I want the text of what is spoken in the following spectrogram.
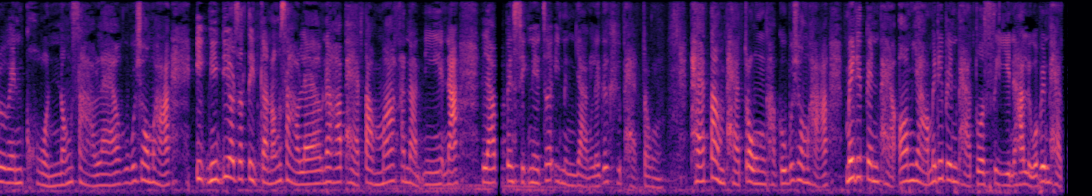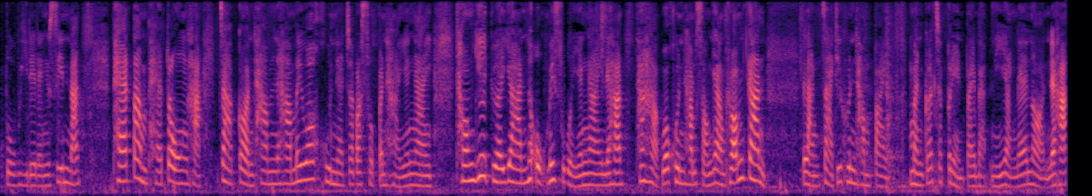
ริเวณขนน้องสาวแล้วคุณผู้ชมค่ะอีกนิดเดียวจะติดกับน้องสาวแล้วนะคะ แผลต่ำมากขนาดนี้นะ แล้วเป็นซิกเนเจอร์อีกหนึ่งอย่างเลยก็คือแผลตรง แผลต่ำแผลตรงค่ะคุณผู้ชมค่ะไม่ได้เป็นแผลอ้อมยาวไม่ได้เป็นแผลตัว C นะคะหรือว่าเป็นแผลตัว V ใดๆทั้งสิ้นนะแผลต่ำแผลตรงค่ะ จากก่อนทำนะคะ ไม่ว่าคุณเนี่ยจะประสบปัญหายังไง ท้องยืดเยื้อยานหน้าอกไม่สวยยังไงนะคะ ถ้าหากว่าคุณทำสองอย่างพร้อมกัน หลังจากที่คุณทำไป มันก็จะเปลี่ยนไปแบบนี้อย่างแน่นอนนะคะ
